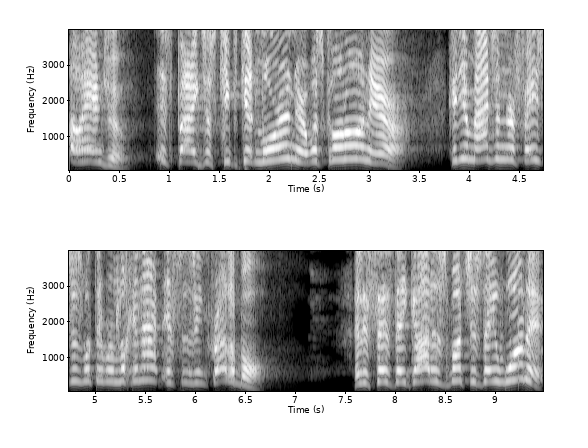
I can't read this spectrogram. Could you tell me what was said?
Oh, Andrew, this bag just keeps getting more in there. What's going on here? Can you imagine their faces, what they were looking at? This is incredible. And it says they got as much as they wanted.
